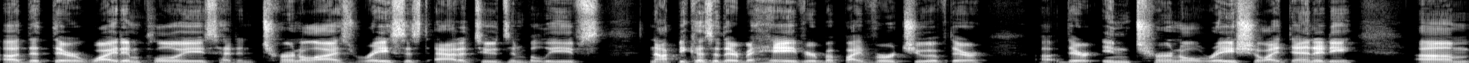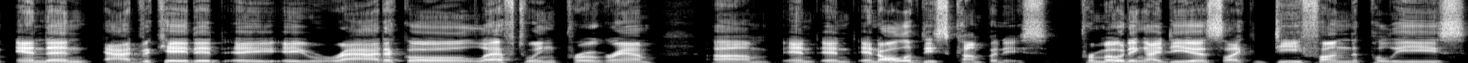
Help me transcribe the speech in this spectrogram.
uh, that their white employees had internalized racist attitudes and beliefs, not because of their behavior, but by virtue of their uh, their internal racial identity. Um, and then advocated a, a radical left wing program um, and and and all of these companies promoting ideas like defund the police,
